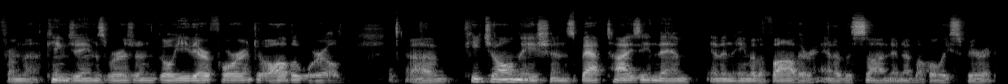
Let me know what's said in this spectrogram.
from the King James Version, go ye therefore into all the world, um, teach all nations, baptizing them in the name of the Father and of the Son and of the Holy Spirit.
